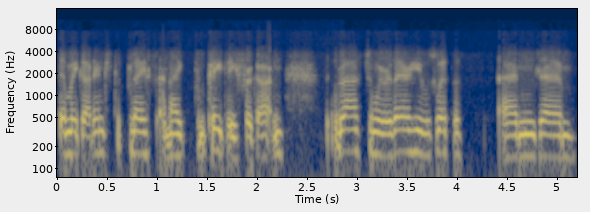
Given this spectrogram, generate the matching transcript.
then we got into the place, and I completely forgotten. The last time we were there, he was with us, and um,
